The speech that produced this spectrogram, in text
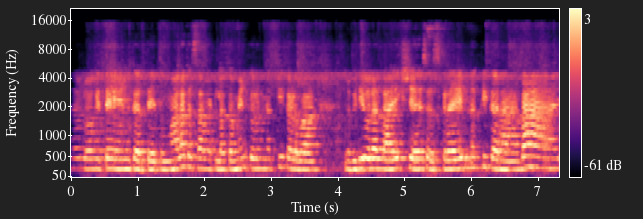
ब्लॉग इथे एंड करते. तुम्हाला कसा वाटला कमेंट करून नक्की कळवा. व्हिडिओला लाईक शेअर सबस्क्राईब नक्की करा. बाय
